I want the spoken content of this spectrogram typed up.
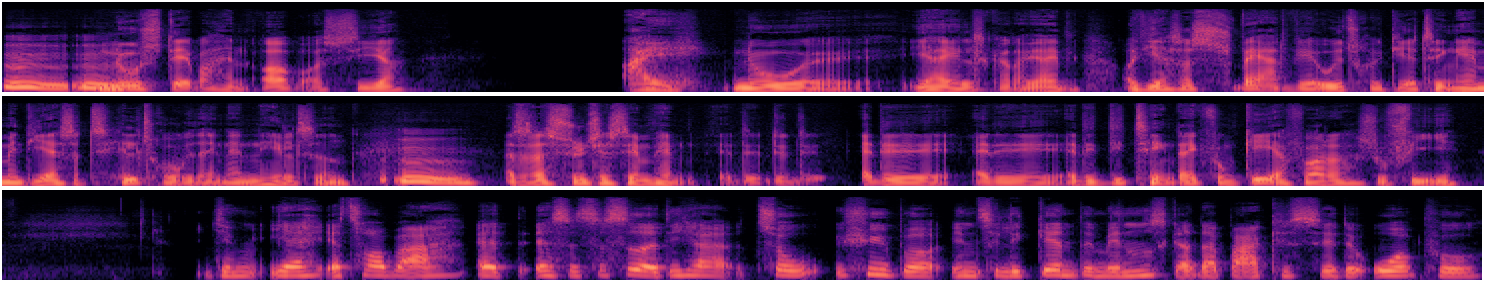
Mm, mm. Nu stepper han op og siger, ej, nu, øh, jeg elsker dig. Jeg, og de er så svært ved at udtrykke de her ting her, men de er så tiltrukket af hinanden hele tiden. Mm. Altså der synes jeg simpelthen, er, det, er, det, er det de ting, der ikke fungerer for dig, Sofie? Jamen, ja, jeg tror bare, at altså, så sidder de her to hyperintelligente mennesker, der bare kan sætte ord på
